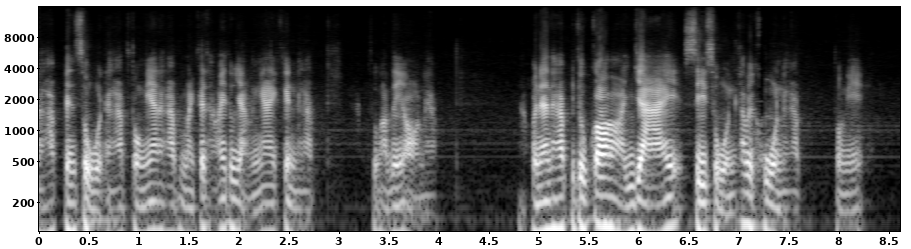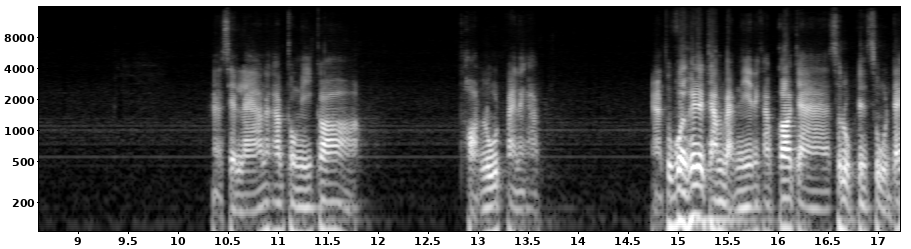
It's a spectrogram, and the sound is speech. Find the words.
นะครับเป็นสูตรนะครับ ตรงนี้นะครับ มันก็ทำให้ทุกอย่างมันง่ายขึ้นนะครับทุกเอาตรงนี้ออกนะครับ เพราะนั้นนะครับพี่ตุ๊กก็ย้าย 40 เข้าไปคูณนะครับ ตรงนี้เสร็จแล้วนะครับ ตรงนี้ก็ถอดรูทไปนะครับทุกคนก็จะจำแบบนี้นะครับ ก็จะสรุปเป็นสูตรได้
